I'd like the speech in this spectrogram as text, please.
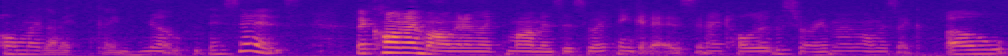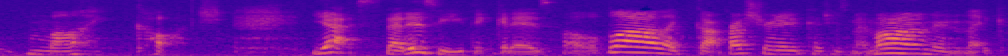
oh my god, I think I know who this is. I called my mom, and I'm like, Mom, is this who I think it is? And I told her the story, and my mom was like, oh my gosh, yes, that is who you think it is, blah, blah, blah. Like, got frustrated because she's my mom, and like,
